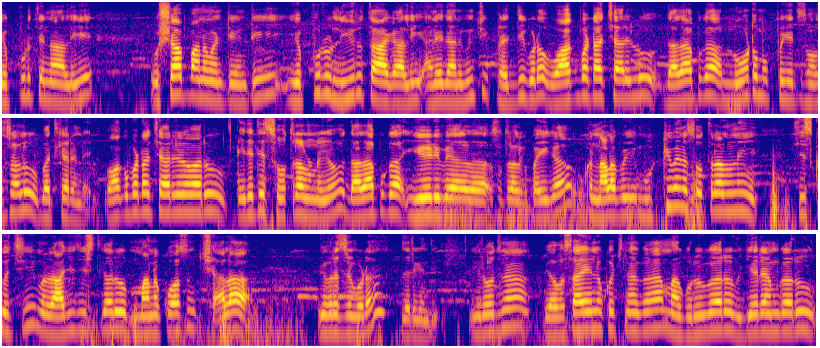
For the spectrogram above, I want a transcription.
ఎప్పుడు తినాలి ఉషాపానం అంటే ఏంటి ఎప్పుడు నీరు తాగాలి అనే దాని గురించి ప్రతి కూడా వాకభటాచార్యులు దాదాపుగా నూట ముప్పై ఐదు సంవత్సరాలు బతికారండి ఆయన. వాకభటాచార్యుల వారు ఏదైతే సూత్రాలు ఉన్నాయో దాదాపుగా ఏడు వేల సూత్రాలకు పైగా ఒక నలభై ముఖ్యమైన సూత్రాలని తీసుకొచ్చి మన రాజేష్ గారు మన కోసం చాలా వివరించడం కూడా జరిగింది. ఈ రోజున వ్యవసాయంలోకి వచ్చినాక మా గురువు గారు విజయరామ్ గారు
